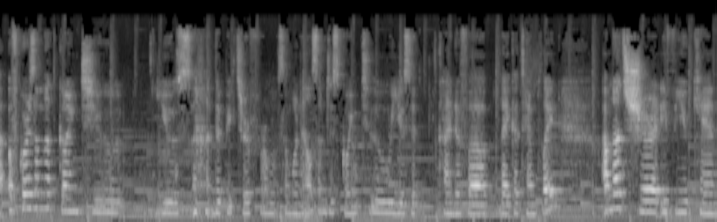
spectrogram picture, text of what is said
uh, of course I'm not going to use the picture from someone else. I'm just going to use it kind of a, like a template. I'm not sure if you can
